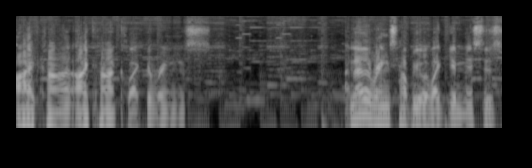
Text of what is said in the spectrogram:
I can't, I can't collect the rings. I know the rings help you with, like, your misses.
